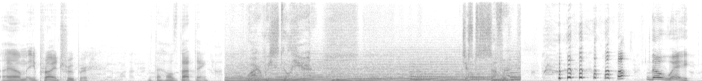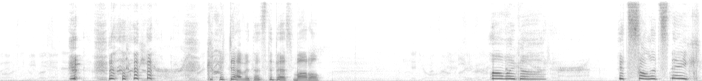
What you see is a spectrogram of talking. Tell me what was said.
I am a Pride Trooper. What the hell's that thing? Why are we still here? Just to suffer? No way! God damn it, that's the best model. Oh my god! It's Solid Snake!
